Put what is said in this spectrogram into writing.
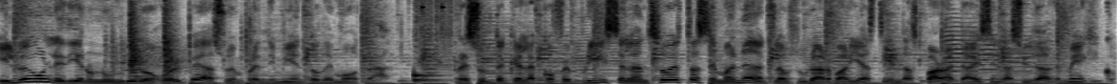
y luego le dieron un duro golpe a su emprendimiento de mota. Resulta que la Cofepris se lanzó esta semana a clausurar varias tiendas Paradise en la Ciudad de México.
